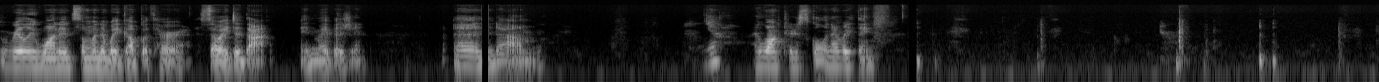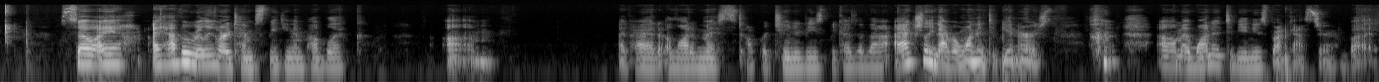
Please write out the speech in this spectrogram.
really wanted someone to wake up with her. So I did that in my vision. And um yeah, I walked her to school and everything. So I I have a really hard time speaking in public. Um, had a lot of missed opportunities because of that. I actually never wanted to be a nurse. um, I wanted to be a news broadcaster, but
